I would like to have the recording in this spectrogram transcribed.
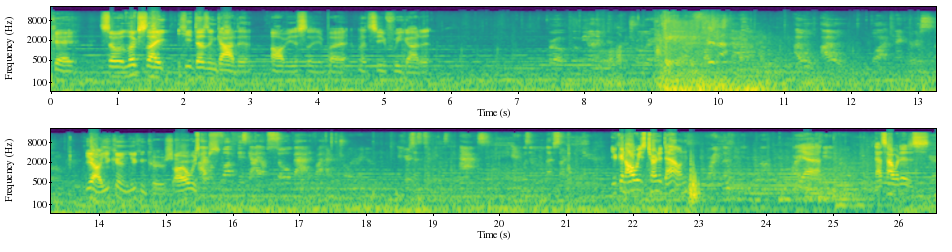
Okay, so it looks like he doesn't got it, obviously, but let's see if we got it. Bro, put me on a controller I will, I will, what, can I curse? I don't think. Yeah, you can you can curse. I always I would fuck this guy up so bad if I had a controller right now. And your sensitivity was max, and it was on the left side of the computer. You can always turn it down. Why are you left-handed? Huh? Why are you Yeah. That's how it is. You're,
